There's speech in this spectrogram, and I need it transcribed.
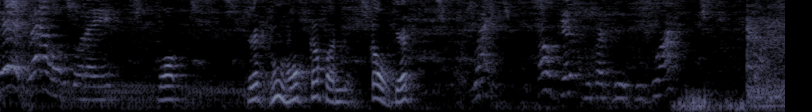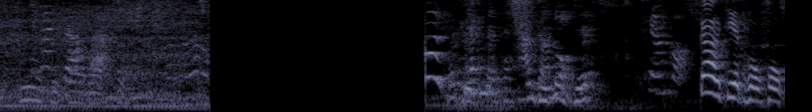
เลขแล้วออกตัวใดบอกเจ็ดหูหกกับอันเก้าเจ็ดไว้เอาเก็บมันก็ถือถือว่านี่คือการว่าเก็บแต่ทางมันถึงเก้าเจ็ดเก้าเจ็ดหกหก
